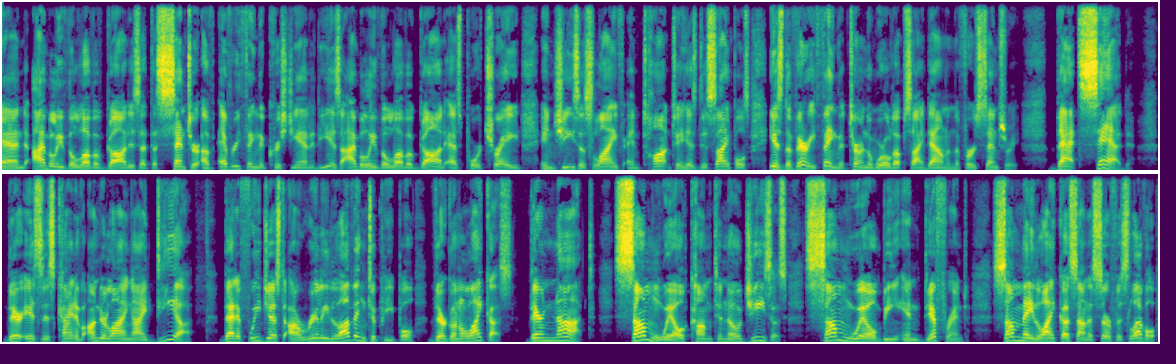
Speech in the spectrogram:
And I believe the love of God is at the center of everything that Christianity is. I believe the love of God, as portrayed in Jesus' life and taught to his disciples, is the very thing that turned the world upside down in the first century. That said, there is this kind of underlying idea that if we just are really loving to people, they're going to like us. They're not. Some will come to know Jesus. Some will be indifferent. Some may like us on a surface level.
